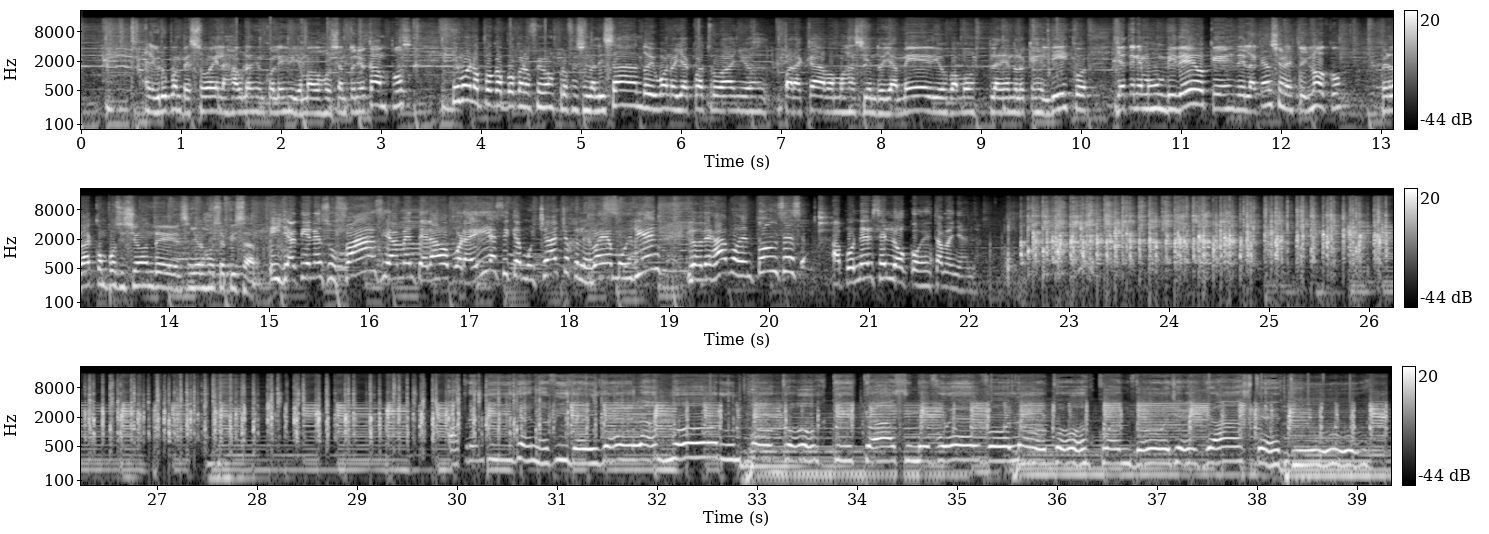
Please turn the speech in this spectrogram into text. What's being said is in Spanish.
El grupo empezó en las aulas de un colegio llamado José Antonio Campos y bueno, poco a poco nos fuimos profesionalizando y bueno, ya cuatro años para acá vamos haciendo ya medios, vamos planeando lo que es el disco. Ya tenemos un video que es de la canción Estoy Loco, ¿verdad? Composición del señor José Pizarro. Y ya tienen sus fans, ya me he enterado por ahí, así que muchachos, que les vaya muy bien. Los dejamos entonces a ponerse locos esta mañana. Aprendí de la vida y del amor un poco que casi me vuelvo loco cuando llegaste tú.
